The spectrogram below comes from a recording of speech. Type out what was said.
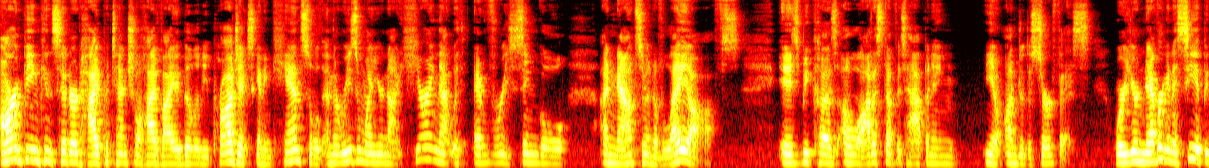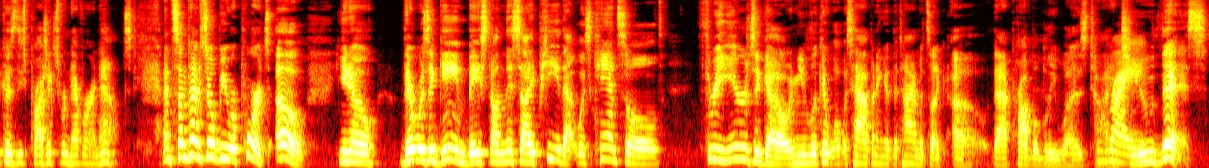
aren't being considered high potential, high viability projects getting canceled. And the reason why you're not hearing that with every single announcement of layoffs is because a lot of stuff is happening, you know, under the surface where you're never going to see it because these projects were never announced. And sometimes there'll be reports, oh, you know, there was a game based on this IP that was canceled three years ago, and you look at what was happening at the time, it's like, oh, that probably was tied Right. to this.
